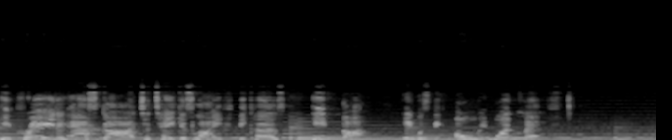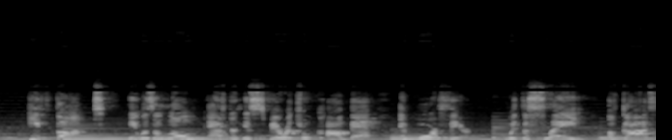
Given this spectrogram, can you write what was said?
He prayed and asked God to take his life because he thought he was the only one left. He thought he was alone after his spiritual combat and warfare with the slaying of God's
